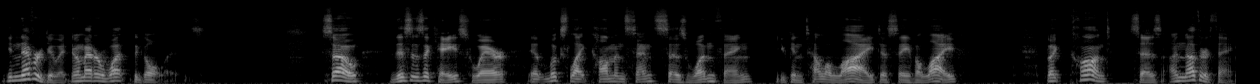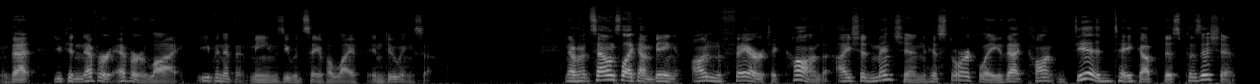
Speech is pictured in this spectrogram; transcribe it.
You can never do it, no matter what the goal is. So, this is a case where it looks like common sense says one thing, you can tell a lie to save a life, but Kant says another thing that you can never ever lie, even if it means you would save a life in doing so. Now, if it sounds like I'm being unfair to Kant, I should mention historically that Kant did take up this position.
